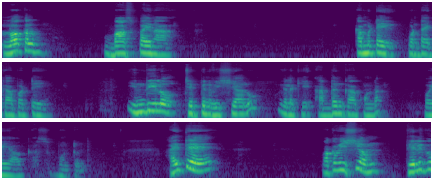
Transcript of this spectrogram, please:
లోకల్ భాష పైన కమిట్ అయి ఉంటాయి కాబట్టి హిందీలో చెప్పిన విషయాలు వీళ్ళకి అర్థం కాకుండా పోయే అవకాశం ఉంటుంది. అయితే ఒక విషయం తెలుగు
